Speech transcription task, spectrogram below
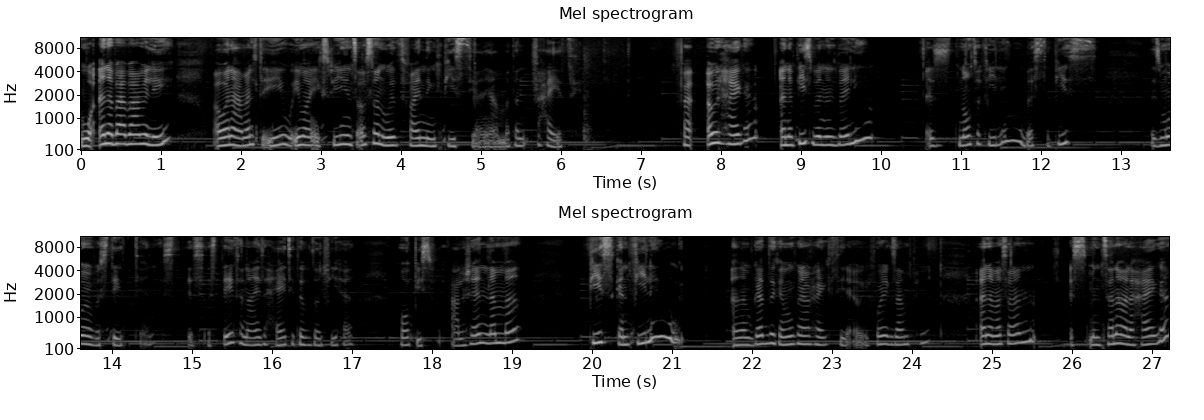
وأنا بقى بعمل إيه؟ أو أنا عملت إيه؟ وإيه my experience أصلا with finding peace يعني عامة في حياتي. فأول حاجة أنا peace بالنسبة لي is not a feeling بس peace is more of a state يعني. Is a state أنا عايزة حياتي تفضل فيها. هو peaceful. علشان لما peace كان feeling أنا بجد كان ممكن أعمل حاجات كتير قوي for example أنا مثلا من سنة ولا حاجة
